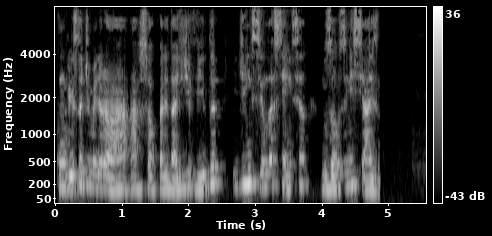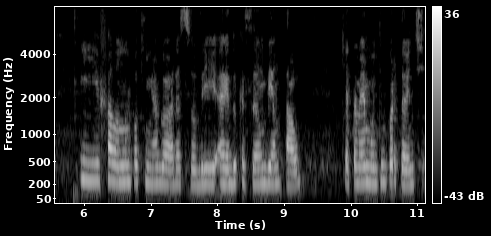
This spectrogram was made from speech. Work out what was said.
com vista de melhorar a sua qualidade de vida e de ensino da ciência nos anos iniciais. E falando um pouquinho agora sobre a educação ambiental, que também é muito importante,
